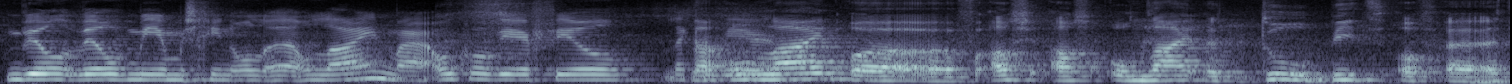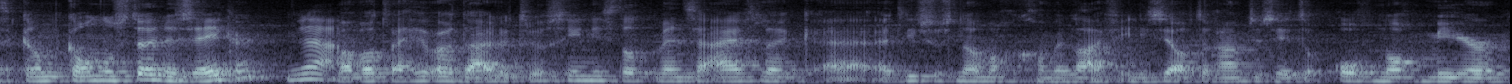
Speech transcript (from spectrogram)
wil, wil meer misschien on- online, maar ook wel weer veel lekker Nou, weer. online, als, als online het doel biedt of het kan, kan ondersteunen, zeker. Ja, Maar wat wij heel erg duidelijk terugzien is dat mensen eigenlijk het liefst zo snel mogelijk gewoon weer live in diezelfde ruimte zitten of nog meer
